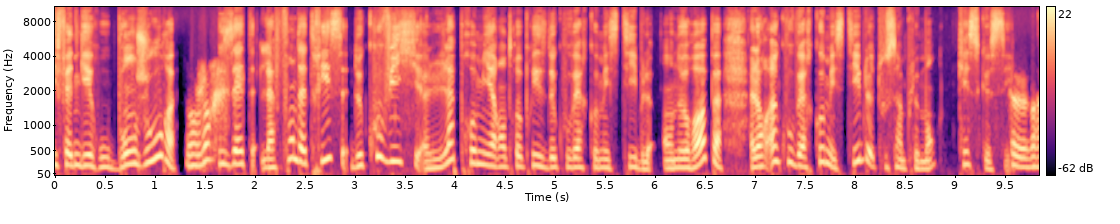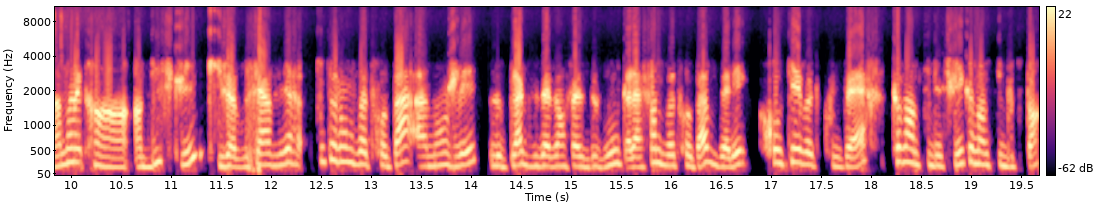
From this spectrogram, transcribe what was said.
Tiffaine Guérou, bonjour. Bonjour. Vous êtes la fondatrice de Couvi, la première entreprise de couverts comestibles en Europe. Alors, un couvert comestible, tout simplement, qu'est-ce que c'est? Ça va vraiment être un, un biscuit qui va vous servir tout au long de votre repas à manger le plat que vous avez en face de vous. À la fin de votre repas, vous allez croquer votre couvert comme un petit biscuit, comme un petit bout de pain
